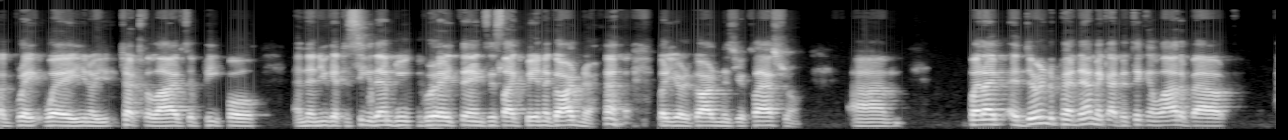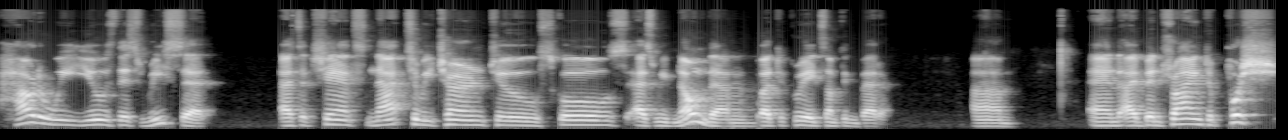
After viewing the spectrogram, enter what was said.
a great way, you know, you touch the lives of people and then you get to see them do great things. It's like being a gardener, but your garden is your classroom. Um, but I, during the pandemic, I've been thinking a lot about how do we use this reset as a chance not to return to schools as we've known them, but to create something better. Um, and I've been trying to push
